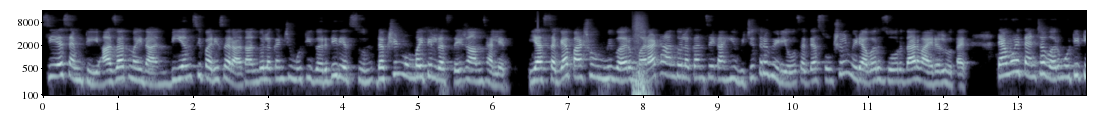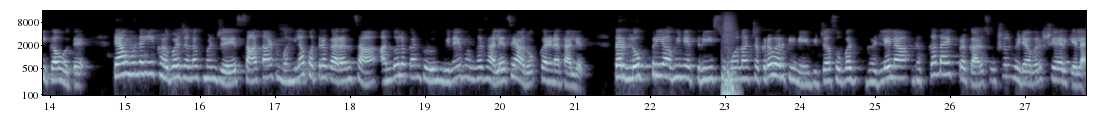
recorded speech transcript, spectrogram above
सीएसएमटी आझाद मैदान बीएमसी परिसरात आंदोलकांची मोठी गर्दी असून दक्षिण मुंबईतील रस्ते जाम झालेत. या सगळ्या पार्श्वभूमीवर मराठा आंदोलकांचे काही विचित्र व्हिडिओ सध्या सोशल मीडियावर जोरदार व्हायरल होत आहेत. त्यामुळे त्यांच्यावर मोठी टीका होते. त्याहूनही खळबळजनक म्हणजे सात आठ महिला पत्रकारांचा आंदोलकांकडून विनयभंग झाल्याचे आरोप करण्यात आलेत. तर लोकप्रिय अभिनेत्री सुमोना चक्रवर्तीने तिच्यासोबत घडलेला धक्कादायक प्रकार सोशल मीडियावर शेअर केलाय.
